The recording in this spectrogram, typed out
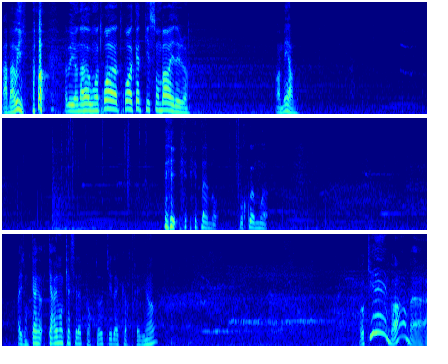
Ah bah oui Ah bah il y en a au moins 3, 3 4 qui se sont barrés déjà. Oh merde Maman, pourquoi moi? Ah, ils ont ca- carrément cassé la porte. Ok, d'accord, très bien. Ok, bon, bah,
